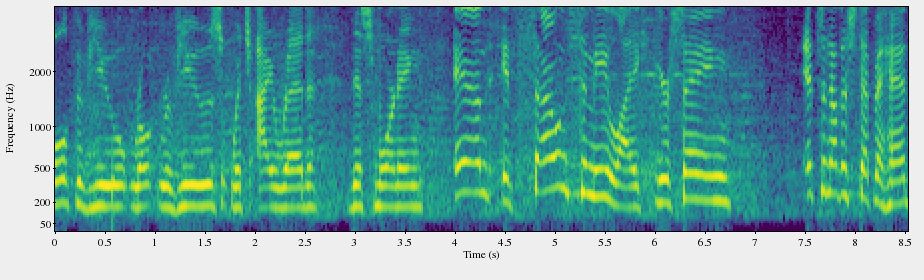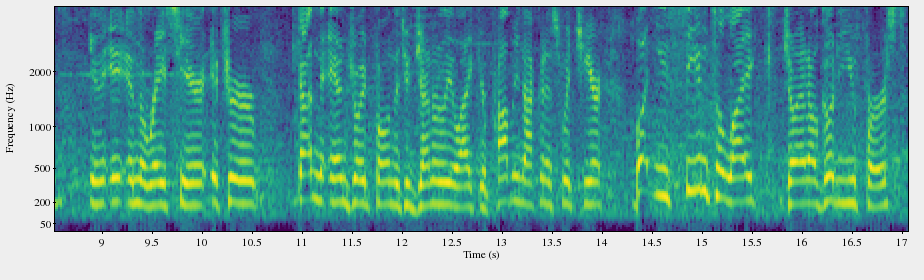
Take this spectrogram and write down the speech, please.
both of you wrote reviews, which I read this morning. And it sounds to me like you're saying it's another step ahead in, in the race here. If you're got an Android phone that you generally like, you're probably not going to switch here. But you seem to like, Joanna, I'll go to you first.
